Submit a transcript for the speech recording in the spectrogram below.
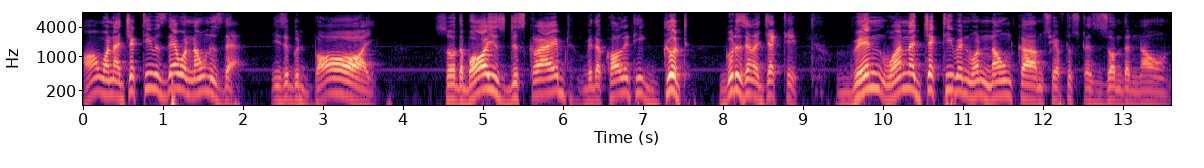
Uh, one adjective is there, one noun is there. He's a good boy. So the boy is described with a quality good. Good is an adjective. When one adjective and one noun comes, you have to stress on the noun.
